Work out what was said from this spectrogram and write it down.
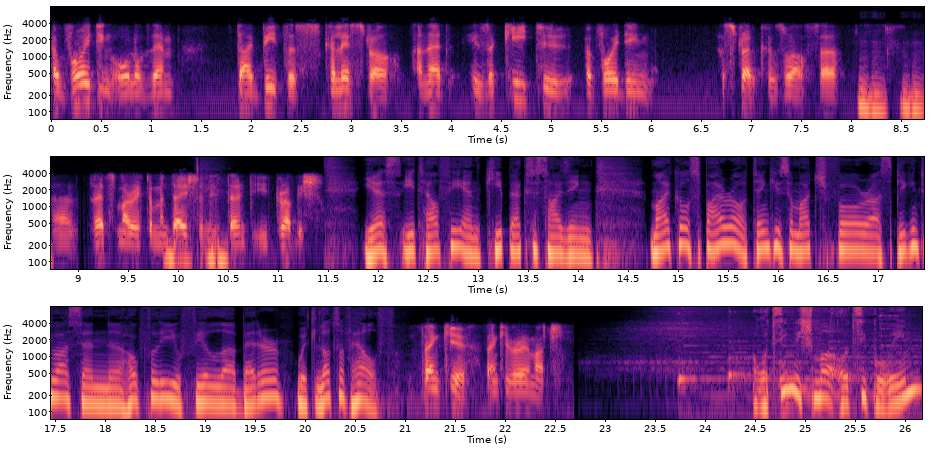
avoiding all of them, diabetes, cholesterol, and that is a key to avoiding a stroke as well. So mm-hmm, mm-hmm. Uh, that's my recommendation: is don't eat rubbish. Yes, eat healthy and keep exercising. Michael Spiro, thank you so much for uh, speaking to us, and uh, hopefully you feel uh, better with lots of health. Thank you. Thank you very much. רוצים לשמוע עוד סיפורים?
